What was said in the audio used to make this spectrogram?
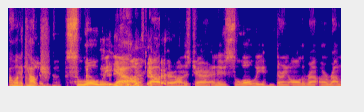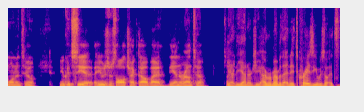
Oh, on the couch. Slowly, yeah, Yeah. on his couch or on his chair, and it was slowly during all the round or round one and two. You could see it. He was just all checked out by the end of round two. So, Yeah, the energy. I remember that, and it's crazy. It was it's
